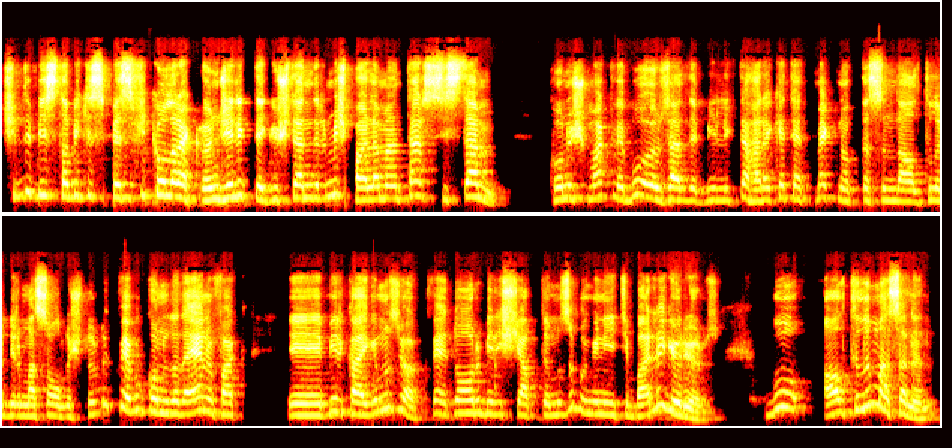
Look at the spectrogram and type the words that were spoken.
Şimdi biz tabii ki spesifik olarak öncelikle güçlendirilmiş parlamenter sistem konuşmak ve bu özelde birlikte hareket etmek noktasında altılı bir masa oluşturduk ve bu konuda da en ufak bir kaygımız yok ve doğru bir iş yaptığımızı bugün itibariyle görüyoruz. Bu altılı masanın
